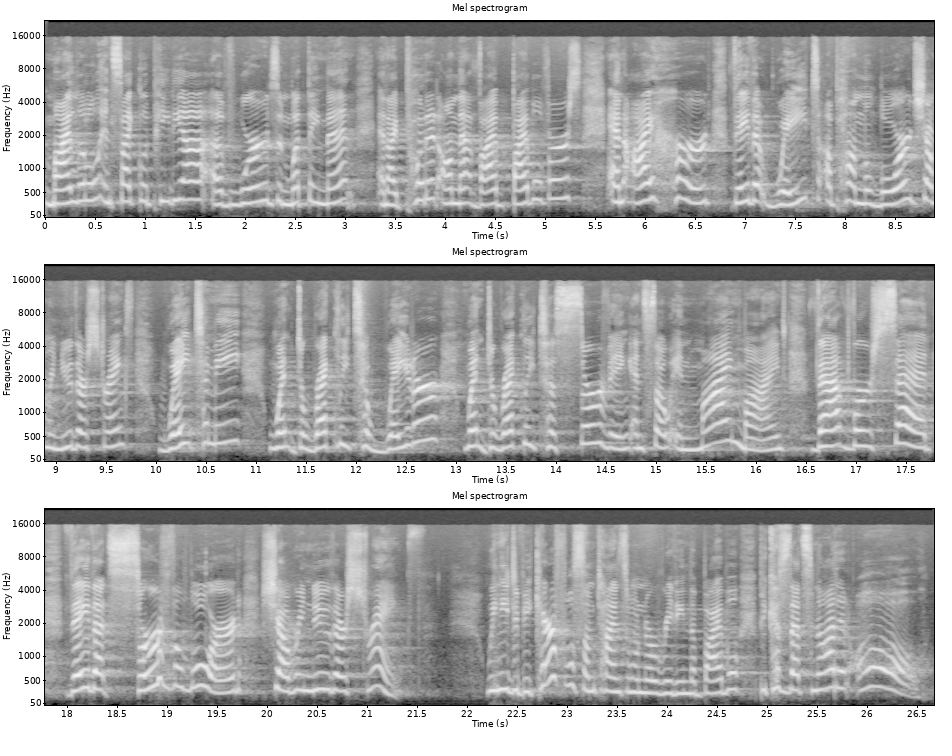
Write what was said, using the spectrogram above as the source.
my little encyclopedia of words and what they meant, and I put it on that Bible verse, and I heard, They that wait upon the Lord shall renew their strength. Wait to me went directly to waiter, went directly to serving. And so, in my mind, that verse said, They that serve the Lord shall renew their strength. We need to be careful sometimes when we're reading the Bible because that's not at all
